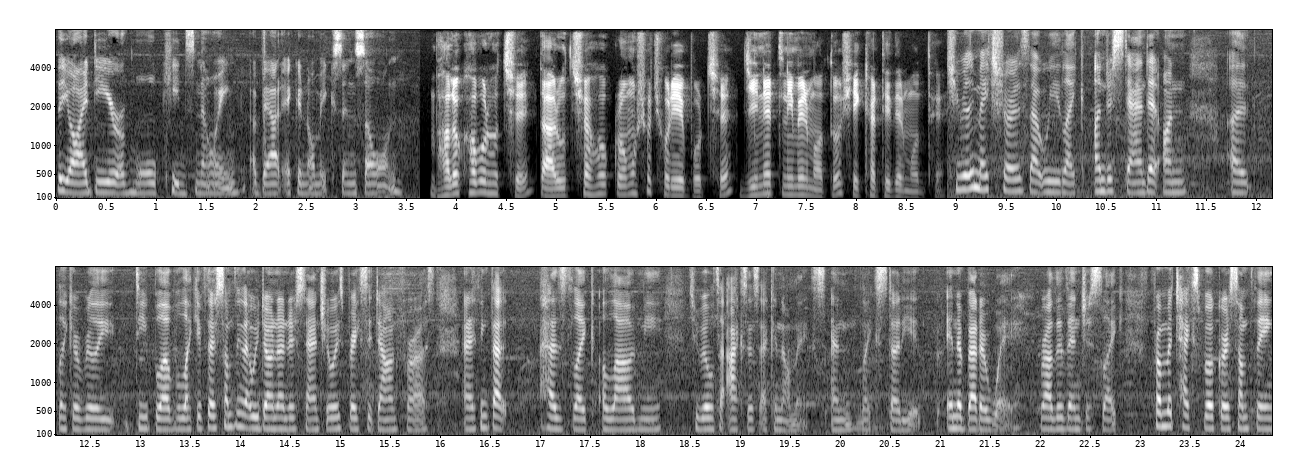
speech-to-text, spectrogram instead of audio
the idea of more kids knowing about economics and so on. ভালো খবর হচ্ছে তার উৎসাহ ক্রমশ ছড়িয়ে পড়ছে জিনেট লিমের মতো শিক্ষার্থীদের মধ্যে She really makes sure that we like understand it on a like a really deep level. Like if there's something that we don't understand, she always breaks it down for us. And I think that has like allowed me to be able to access economics and like study it in a better way rather than just like from a textbook or something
